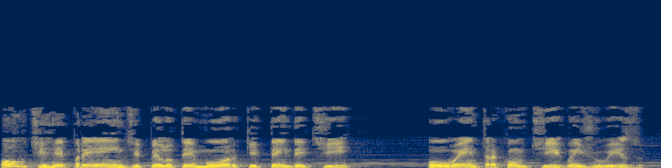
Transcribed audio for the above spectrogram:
Ou te repreende pelo temor que tem de ti, ou entra contigo em juízo?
